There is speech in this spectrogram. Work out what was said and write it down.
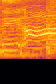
the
